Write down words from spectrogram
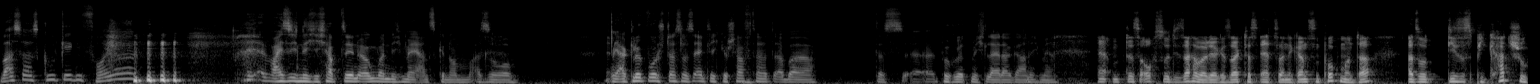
Wasser ist gut gegen Feuer? äh, weiß ich nicht, ich habe den irgendwann nicht mehr ernst genommen. Also, ja, Glückwunsch, dass er es endlich geschafft hat, aber das äh, berührt mich leider gar nicht mehr. Ja, das ist auch so die Sache, weil du ja gesagt hast, er hat seine ganzen Pokémon da. Also dieses Pikachu,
